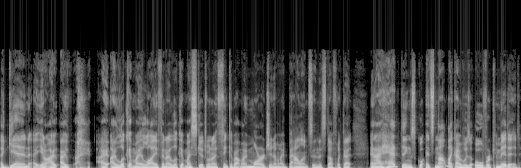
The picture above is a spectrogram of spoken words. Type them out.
again, you know, I I I I look at my life and I look at my schedule and I think about my margin and my balance and this stuff like that. And I had things. Go, it's not like I was overcommitted,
